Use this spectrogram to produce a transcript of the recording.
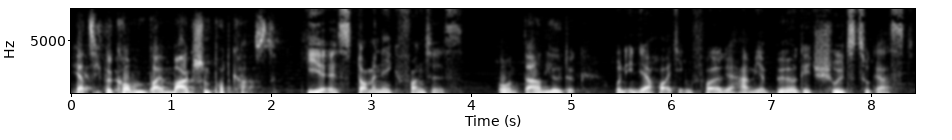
Herzlich willkommen beim Magischen Podcast. Hier ist Dominik Fontes. Und Daniel Dück. Und in der heutigen Folge haben wir Birgit Schulz zu Gast.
